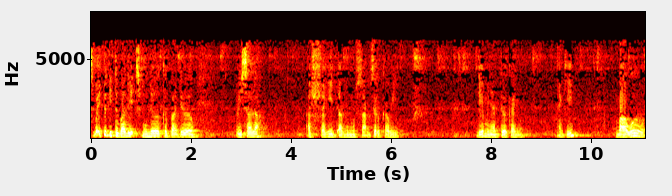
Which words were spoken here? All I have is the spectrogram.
Sebab itu kita balik semula kepada Risalah Ash-Shahid Abu Musab Zerkawi Dia menyatakan okay, Bahawa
